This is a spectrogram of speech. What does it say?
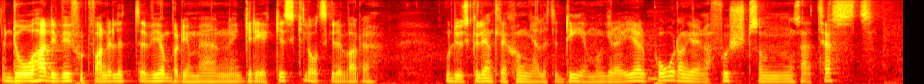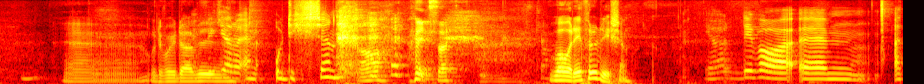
Då hade vi fortfarande lite, vi jobbade ju med en grekisk låtskrivare. Och du skulle egentligen sjunga lite demogrejer på de grejerna först som någon sån här test. Eh, och det var ju där Jag vi... fick göra en audition. Ja, exakt. Vad var det för audition? Ja, det var ehm, att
